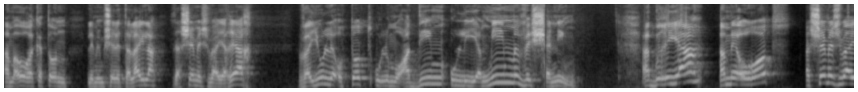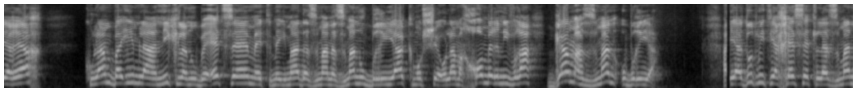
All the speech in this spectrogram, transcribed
המאור הקטון לממשלת הלילה, זה השמש והירח, והיו לאותות ולמועדים ולימים ושנים. הבריאה, המאורות, השמש והירח, כולם באים להעניק לנו בעצם את מימד הזמן. הזמן הוא בריאה כמו שעולם החומר נברא, גם הזמן הוא בריאה. היהדות מתייחסת לזמן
